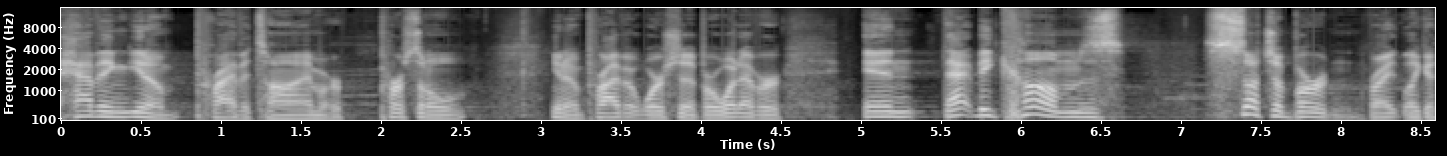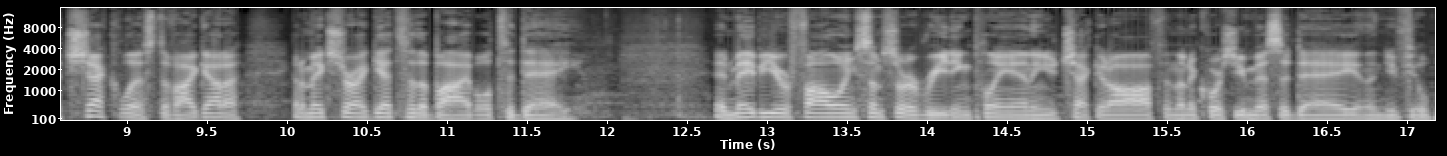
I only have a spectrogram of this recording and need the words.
having, you know, private time or personal, you know, private worship or whatever. And that becomes such a burden, right? Like a checklist of I gotta gotta make sure I get to the Bible today. And maybe you're following some sort of reading plan and you check it off, and then of course you miss a day, and then you feel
